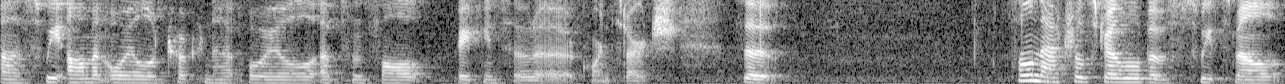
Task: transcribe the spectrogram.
uh, sweet almond oil, coconut oil, Epsom salt, baking soda, cornstarch. So it's all natural. It's got a little bit of sweet smell,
